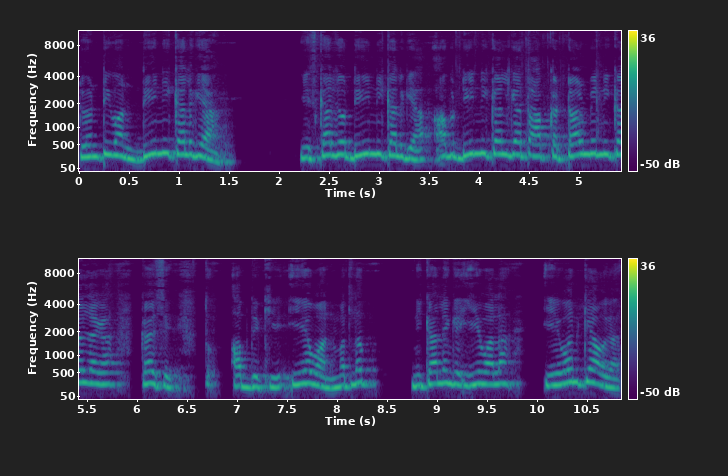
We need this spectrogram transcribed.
ट्वेंटी वन डी निकल गया। इसका जो डी निकल गया, अब डी निकल गया तो आपका टर्म भी निकल जाएगा। कैसे? तो अब देखिए ए वन मतलब निकालेंगे ये वाला। ए वन क्या होगा?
